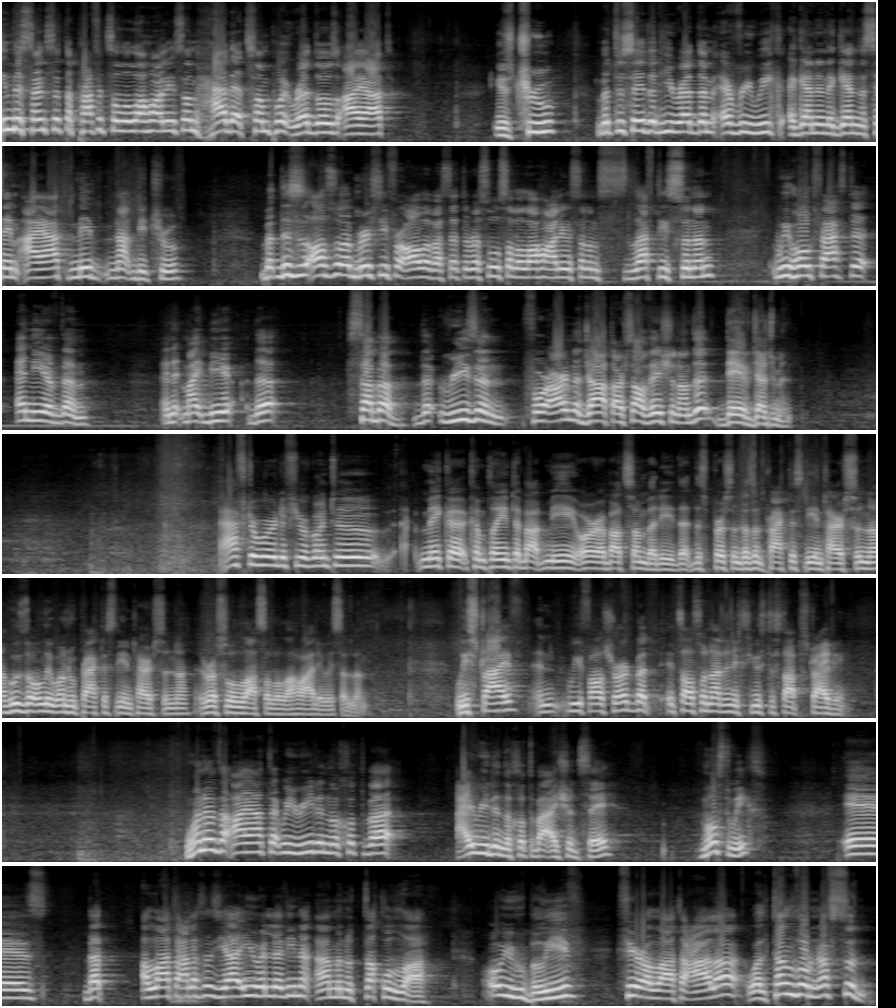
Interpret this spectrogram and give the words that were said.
in the sense that the Prophet ﷺ had at some point read those ayat is true, but to say that he read them every week again and again, the same ayat, may not be true. But this is also a mercy for all of us that the Rasul ﷺ left these sunan. We hold fast to any of them. And it might be the sabab, the reason for our najat, our salvation on the day of judgment. Afterward, if you're going to make a complaint about me or about somebody that this person doesn't practice the entire sunnah, who's the only one who practiced the entire sunnah? Rasulullah sallallahu alaihi wasallam. We strive and we fall short, but it's also not an excuse to stop striving. One of the ayat that we read in the khutbah, I read in the khutbah, I should say, most weeks, is that Allah Ta'ala says, Ya ayyuhalladhina amanu taqullah. O oh, you who believe, fear Allah Ta'ala, وَلْتَنظُرْ نَفْسٌ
